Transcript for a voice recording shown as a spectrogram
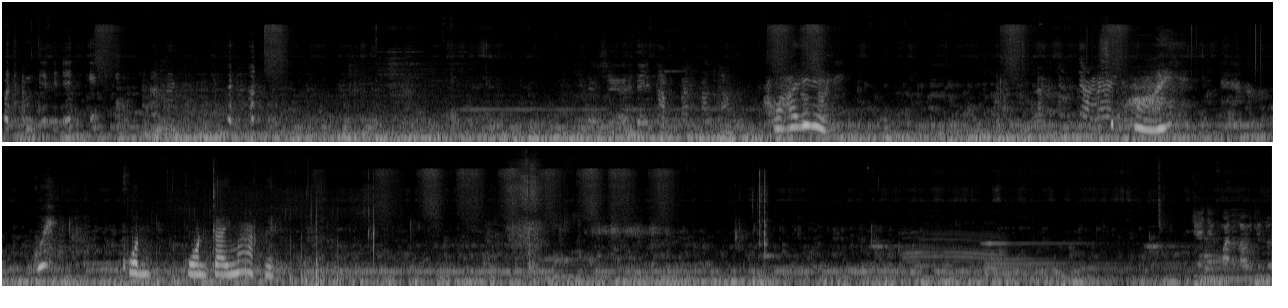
มาทำกินเองอันนั้นไปเจอเด็กหนับมันมันจับอะไรอย่างแรกหายอุ้ยกวนกวนใจมากเลยเยอะอย่าง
